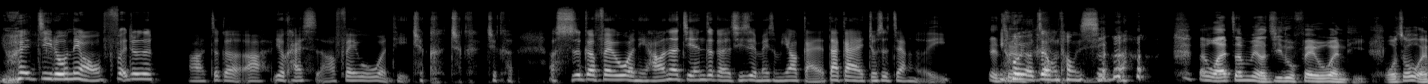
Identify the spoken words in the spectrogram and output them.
你会记录那种废，就是啊，这个啊又开始啊废物问题，check check check 啊十个废物问题，好，那今天这个其实也没什么要改的，大概就是这样而已。欸、你会有这种东西吗？那我还真没有记录废物问题。我说我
